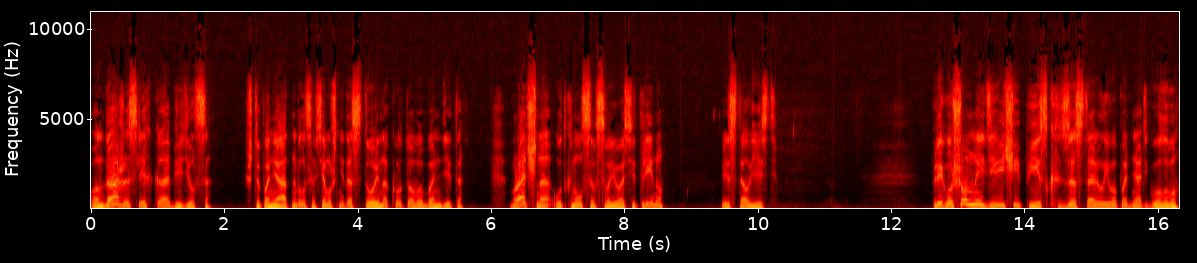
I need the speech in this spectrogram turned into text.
Он даже слегка обиделся, что понятно было совсем уж недостойно крутого бандита. Мрачно уткнулся в свою осетрину и стал есть. Приглушенный девичий писк заставил его поднять голову.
